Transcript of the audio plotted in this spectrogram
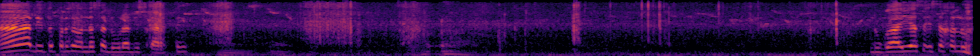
Ah, dito pala sa onda sa Dula Discarte. Hmm, ah. Dugaya sa isa kalu.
